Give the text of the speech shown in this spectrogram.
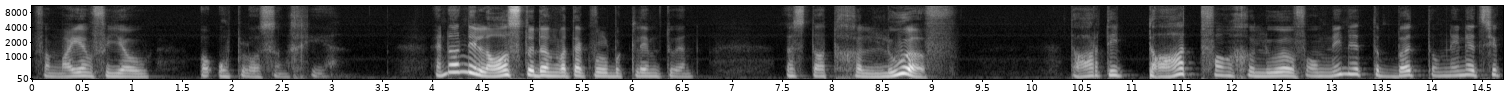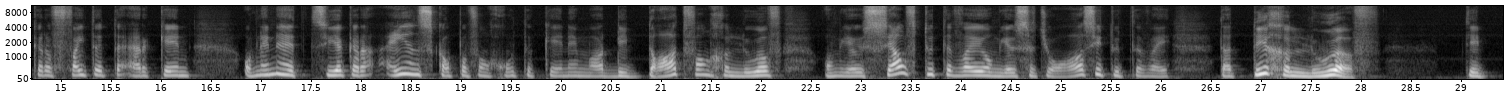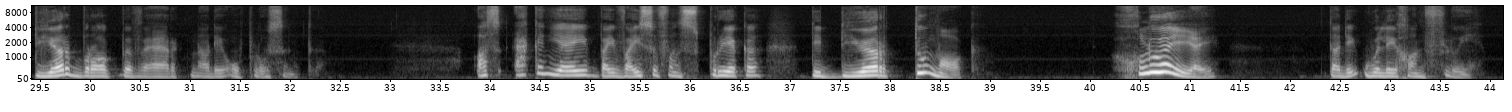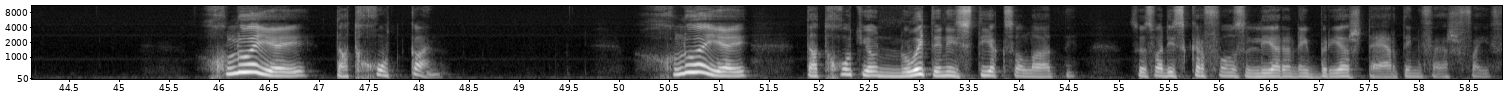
vir my en vir jou 'n oplossing gee. En dan die laaste ding wat ek wil beklemtoon is dat geloof daardie daad van geloof om nie net te bid om nie net sekere feite te erken om nie net sekere eienskappe van God te ken nie maar die daad van geloof om jouself toe te wy, om jou situasie toe te wy, dat die geloof die deurbraak bewerk na die oplossing toe. As ek en jy by wyse van spreuke die deur toemaak, glo jy dat die olie gaan vloei? Glo jy dat God kan? Glo jy dat God jou nooit in die steek sal laat nie. Soos wat die skrif vir ons leer in Hebreërs 13 vers 5.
